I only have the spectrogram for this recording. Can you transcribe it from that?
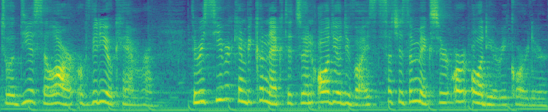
to a DSLR or video camera, the receiver can be connected to an audio device such as a mixer or audio recorder.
